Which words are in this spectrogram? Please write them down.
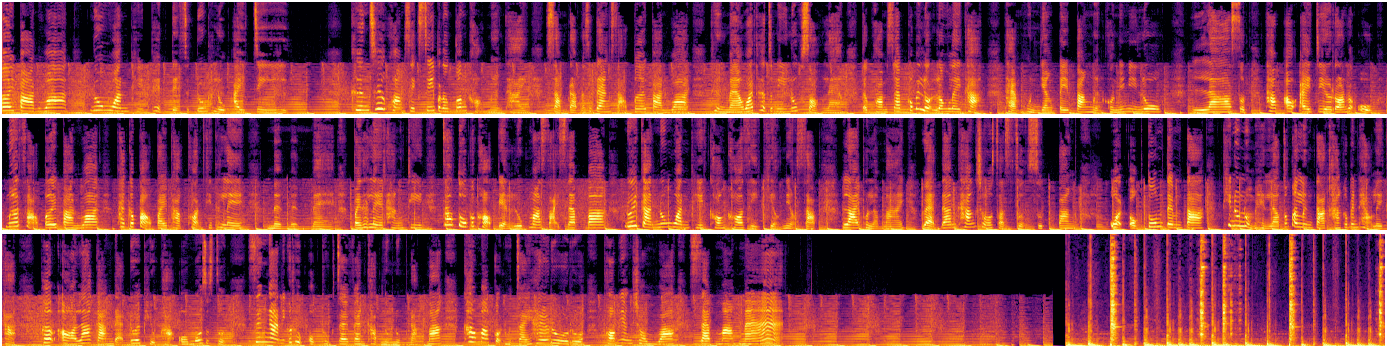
ป้ยปานวาด นุ่งวันพีชเผ็ดเด็ดสะดุ้งทะลุไอจีขึ้นชื่อความเซ็กซี่เริ่มต้นของเมืองไทยสำหรับนักแสดงสาวเป้ยปานวาด ถึงแม้ว่าเธอจะมีลูกสองแล้ว แต่ความแซ่บก็ไม่ลดลงเลยค่ะ แถมหุ่นยังเป๊ะปังเหมือนคนไม่มีลูก ล่าสุดทำเอาไอจีร้อนระอุเมื่อสาวเป้ยปานวาด แพ็คกระเป๋าไปพักผ่อนที่ทะเลแหม่แหม่แม่ไปทะเลทั้งที เจ้าตัวก็ขอเปลี่ยนลุคมาสายแซบบ้าง ด้วยการนุ่งวันพีชคล้องคอสีเขียวเหนียวซับ ลายผลไม้แหวกด้านข้างโชว์สัดส่วนสุดปัง อวดอกตุ้มเต็มตาที่หนุ่มๆเห็นแล้วต้องตะลึงตาค้างก็เป็นแถวเลยค่ะ เพิ่มออร่ากลางแดดด้วยผิวขาวโอโมสุดๆ ซึ่งงานนี้ก็ถูกอกถูกใจแฟนคลับหนุ่มๆหนักมาก เข้ามากดหัวใจให้รัวๆพร้อมยังชมว่าแซ่บมากแม่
